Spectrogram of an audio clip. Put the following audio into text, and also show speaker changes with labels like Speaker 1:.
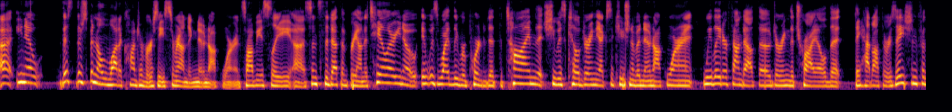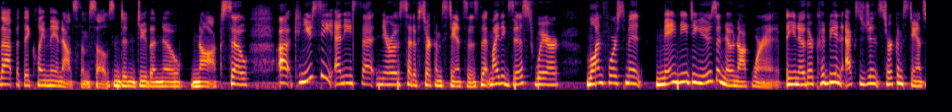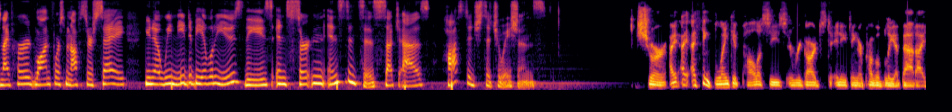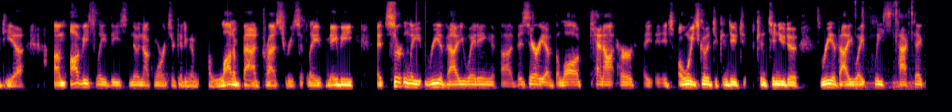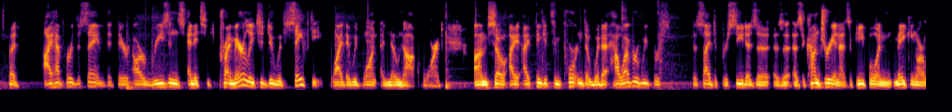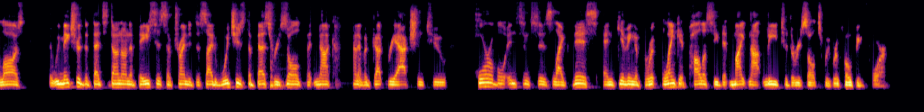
Speaker 1: uh, you know, this, there's been a lot of controversy surrounding no knock warrants. Obviously, uh, since the death of Breonna Taylor, you know, it was widely reported at the time that she was killed during the execution of a no knock warrant. We later found out, though, during the trial that they had authorization for that, but they claim they announced themselves and didn't do the no knock. So, uh, can you see any set narrow set of circumstances that might exist where law enforcement may need to use a no knock warrant. You know, there could be an exigent circumstance. And I've heard law enforcement officers say, you know, we need to be able to use these in certain instances, such as hostage situations.
Speaker 2: Sure. I, I think blanket policies in regards to anything are probably a bad idea. Um, obviously, these no knock warrants are getting a, a, lot of bad press recently. Maybe it's certainly reevaluating uh, this area of the law cannot hurt. It's always good to continue to, continue to reevaluate police tactics, but I have heard the same that there are reasons, and it's primarily to do with safety, why they would want a no knock warrant. Um, so I, I, think it's important that would, however we decide to proceed as a, as a as a country and as a people and making our laws that we make sure that that's done on a basis of trying to decide which is the best result, but not kind of a gut reaction to horrible instances like this and giving a blanket policy that might not lead to the results we were hoping for.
